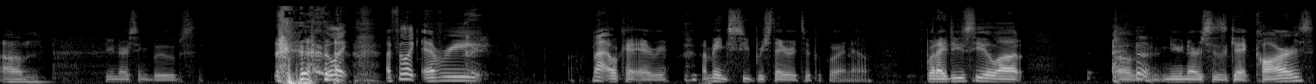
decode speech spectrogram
Um, You're nursing boobs. I feel like I feel like every, not okay, every. I'm being super stereotypical right now, but I do see a lot of new nurses get cars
